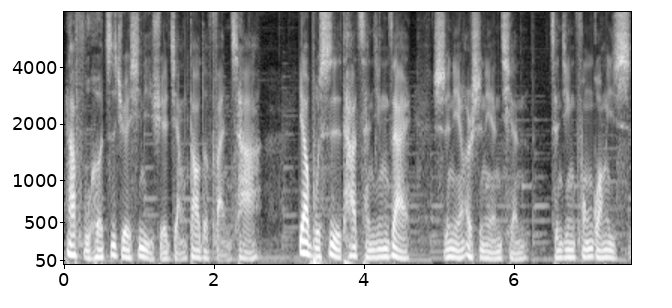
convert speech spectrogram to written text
那符合知觉心理学讲到的反差。要不是她曾经在十年、二十年前曾经风光一时，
